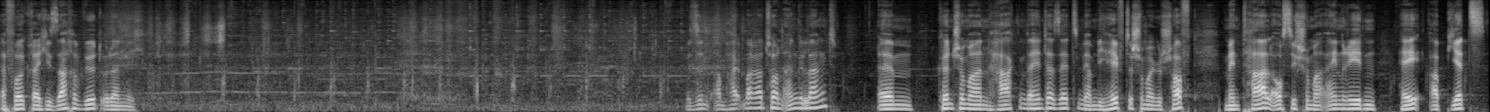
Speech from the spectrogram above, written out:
erfolgreiche Sache wird oder nicht. Wir sind am Halbmarathon angelangt. Ähm, können schon mal einen Haken dahinter setzen. Wir haben die Hälfte schon mal geschafft. Mental auch sich schon mal einreden, hey, ab jetzt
